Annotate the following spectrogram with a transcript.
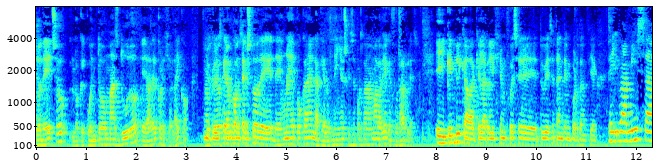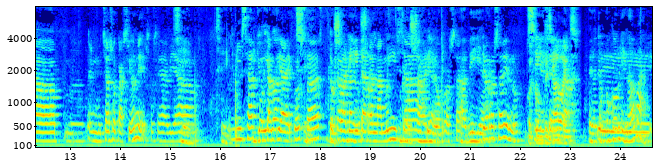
Yo, de hecho, lo que cuento más duro era del colegio laico. Yo No, creo que era un contexto de, de una época en la que a los niños que se portaban mal había que zurrarles. ¿Y qué implicaba que la religión fuese tuviese tanta importancia? Se iba a misa mm, en muchas ocasiones, o sea, había Sí, sí. misa iba- cantidad de cosas, sí. tocaban la guitarra en la misa, Rosario, hacían rosa- había. Yo rosario no. ¿Os Sí, confesabais? Pero tampoco Eh, obligaban.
